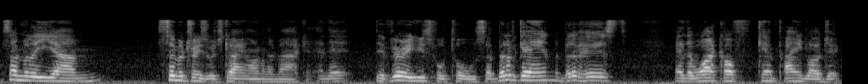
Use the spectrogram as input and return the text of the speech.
some of the um, symmetries which are going on in the market, and they're, they're very useful tools. So a bit of Gann, a bit of Hurst, and the Wyckoff campaign logic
